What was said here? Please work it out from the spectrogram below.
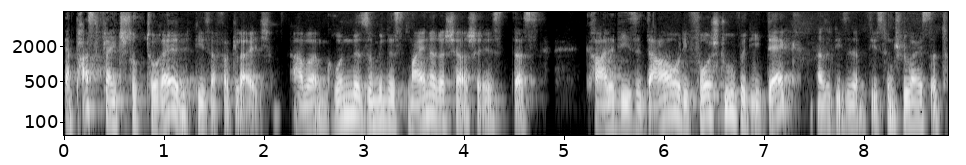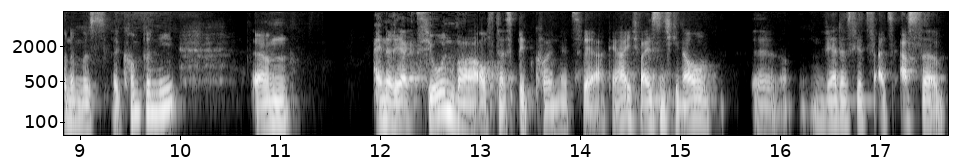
Er passt vielleicht strukturell, dieser Vergleich. Aber im Grunde, zumindest meine Recherche ist, dass gerade diese DAO, die Vorstufe, die DEC, also diese Decentralized Autonomous Company, ähm, eine Reaktion war auf das Bitcoin-Netzwerk. Ja, ich weiß nicht genau, äh, wer das jetzt als erster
